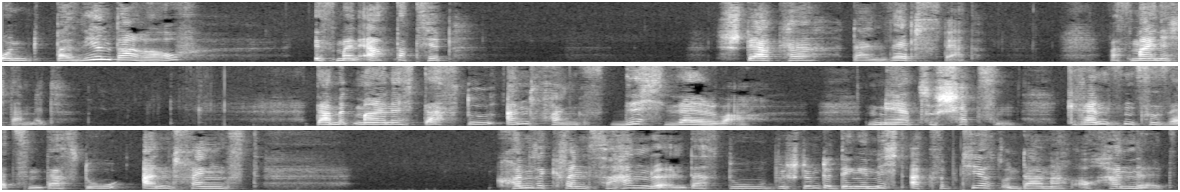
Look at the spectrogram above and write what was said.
Und basierend darauf ist mein erster Tipp, stärke deinen Selbstwert. Was meine ich damit? Damit meine ich, dass du anfängst, dich selber mehr zu schätzen, Grenzen zu setzen, dass du anfängst, konsequent zu handeln, dass du bestimmte Dinge nicht akzeptierst und danach auch handelst,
